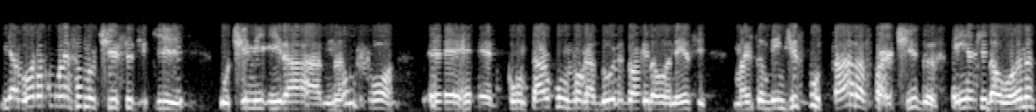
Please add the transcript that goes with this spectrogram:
E agora com essa notícia de que o time irá não só é, é, contar com os jogadores do Aquidauanense, mas também disputar as partidas em Aquidauana,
